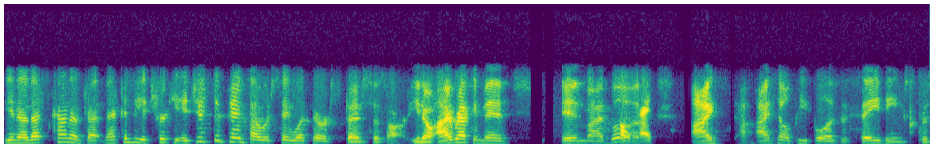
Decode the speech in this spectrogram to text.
you know that's kind of that, that can be a tricky. It just depends. I would say what their expenses are. You know, I recommend in my book. okay, I I tell people as a savings to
